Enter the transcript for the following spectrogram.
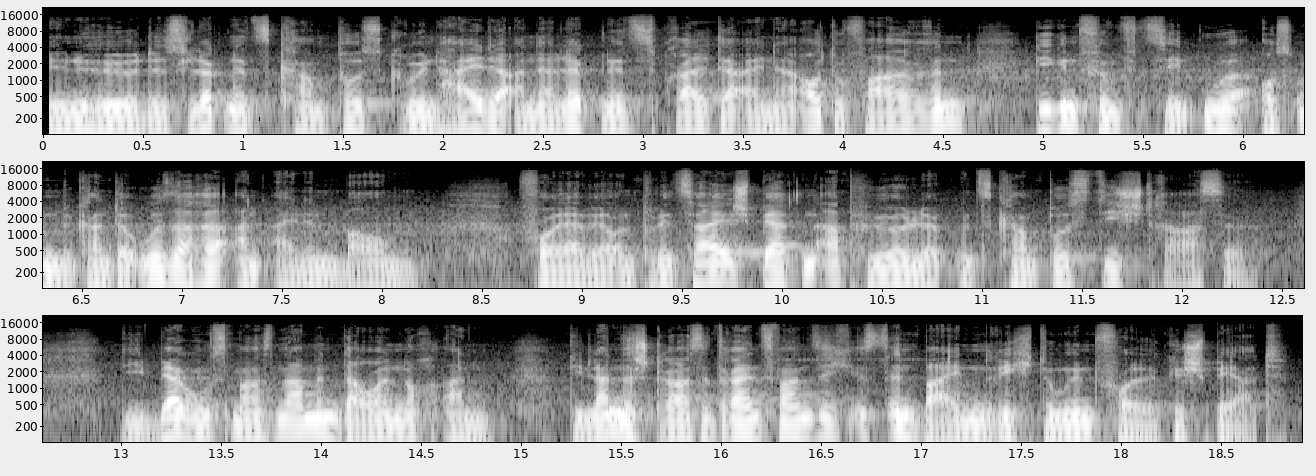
In Höhe des Löcknitz-Campus Grünheide an der Löcknitz prallte eine Autofahrerin gegen 15 Uhr aus unbekannter Ursache an einen Baum. Feuerwehr und Polizei sperrten ab Höhe Löcknitz-Campus die Straße. Die Bergungsmaßnahmen dauern noch an. Die Landesstraße 23 ist in beiden Richtungen voll gesperrt.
